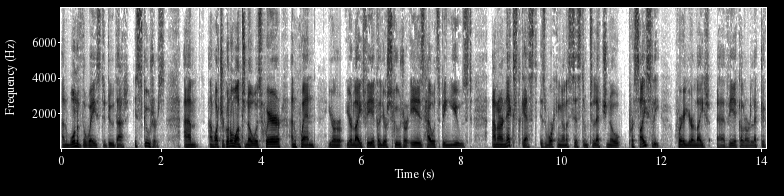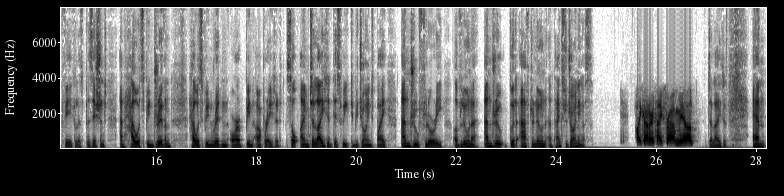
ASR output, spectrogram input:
and one of the ways to do that is scooters. Um, and what you're going to want to know is where and when your your light vehicle, your scooter, is, how it's being used. And our next guest is working on a system to let you know precisely where your light uh, vehicle or electric vehicle is positioned and how it's been driven, how it's been ridden or been operated. So I'm delighted this week to be joined by Andrew Fleury of Luna. Andrew, good afternoon and thanks for joining us. Hi, Connor. Thanks for having me on. Delighted. Um,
